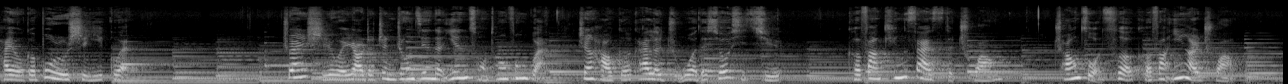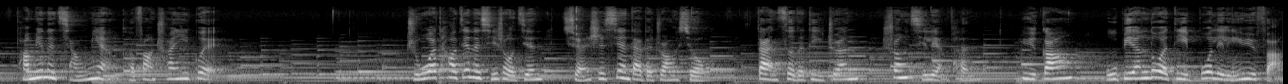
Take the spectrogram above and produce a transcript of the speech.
还有个步入式衣柜。砖石围绕着正中间的烟囱通风管，正好隔开了主卧的休息区，可放 king size 的床，床左侧可放婴儿床，旁边的墙面可放穿衣柜。主卧套间的洗手间全是现代的装修，淡色的地砖、双洗脸盆、浴缸、无边落地玻璃淋浴房，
